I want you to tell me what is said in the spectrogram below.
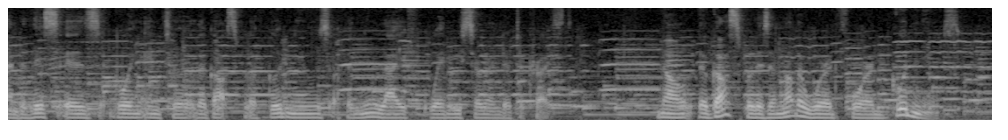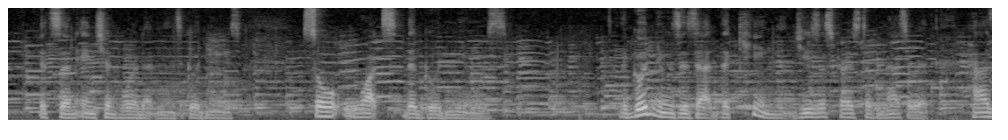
And this is going into the gospel of good news of a new life when we surrender to Christ. Now, the gospel is another word for good news. It's an ancient word that means good news. So, what's the good news? The good news is that the King, Jesus Christ of Nazareth, has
